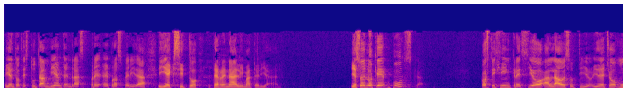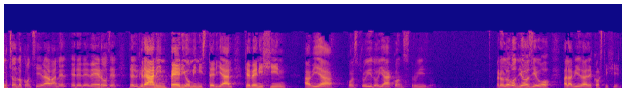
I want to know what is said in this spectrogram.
Y entonces tú también tendrás eh, prosperidad y éxito terrenal y material. Y eso es lo que busca. Costijín creció al lado de su tío y de hecho muchos lo consideraban el, heredero del, gran imperio ministerial que Benijín había construido y ha construido. Pero luego Dios llegó a la vida de Costijín.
